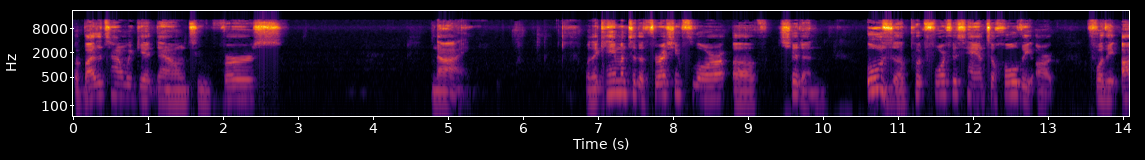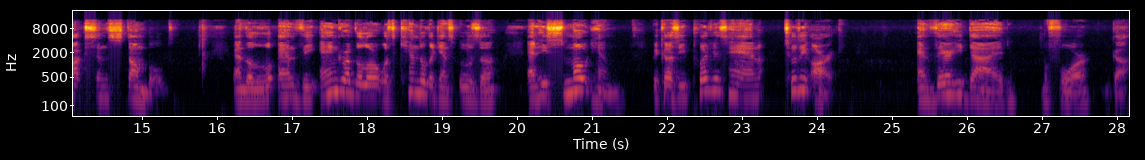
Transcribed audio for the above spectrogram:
But by the time we get down to verse 9 when they came unto the threshing floor of chidon uzzah put forth his hand to hold the ark for the oxen stumbled and the and the anger of the Lord was kindled against Uzzah, and he smote him because he put his hand to the ark, and there he died before God.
